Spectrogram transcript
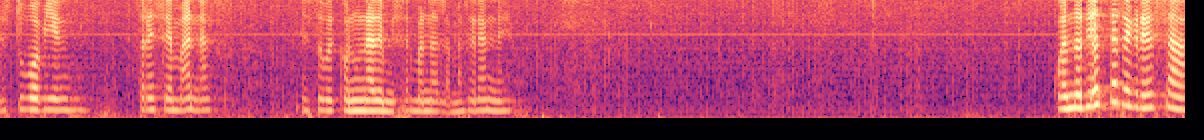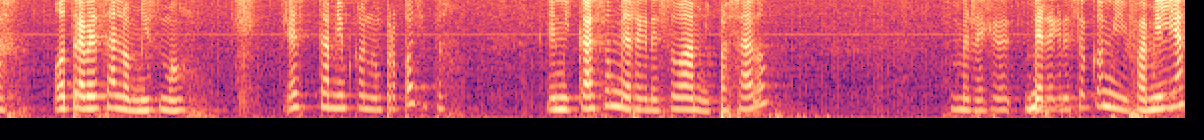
estuvo bien tres semanas. Estuve con una de mis hermanas, la más grande. Cuando Dios te regresa otra vez a lo mismo, es también con un propósito. En mi caso me regresó a mi pasado, me, regresó con mi familia,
